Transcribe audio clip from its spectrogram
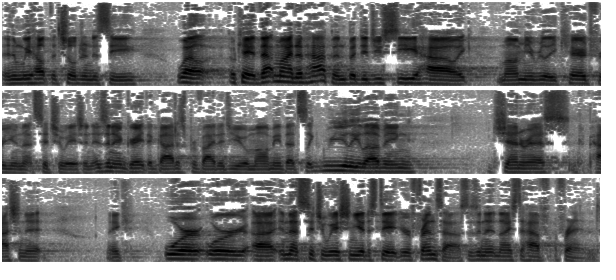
And then we help the children to see well, okay, that might have happened, but did you see how, like, mommy really cared for you in that situation? Isn't it great that God has provided you a mommy that's, like, really loving, generous, and compassionate? Like, or, or uh, in that situation, you had to stay at your friend's house. Isn't it nice to have a friend?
